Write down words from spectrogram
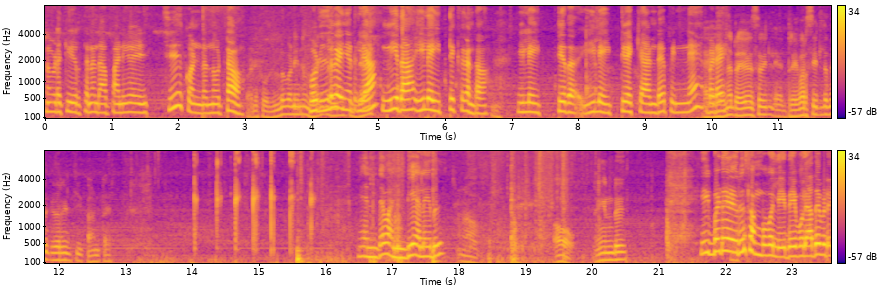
നമ്മുടെ കീർത്തനം ഇതാ പണി കഴിച്ച് കൊണ്ടുവന്നു കേട്ടോ. ഫുള്ള് കഴിഞ്ഞിട്ടില്ല. ഇനി ഇതാ ഈ ലൈറ്റ് ഒക്കെ കണ്ടോ? ഈ ലൈറ്റ് ഇത് ഈ ലൈറ്റ് വെക്കാണ്ട് പിന്നെ ഇവിടെ ഡ്രൈവർ സീറ്റിൽ സീറ്റിലൊന്ന് കയറി കാണട്ടെ. എന്റെ വണ്ടിയല്ലേ ഇത്? ഓ. എങ്ങനുണ്ട് ഇവിടെ ഒരു സംഭവമല്ലേ ഇതേപോലെ അതെവിടെ?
